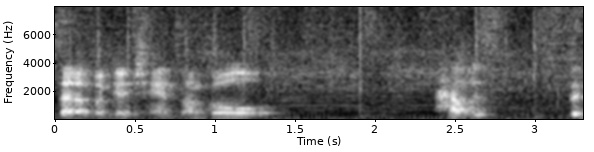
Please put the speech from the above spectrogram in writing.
set up a good chance on goal. How was the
